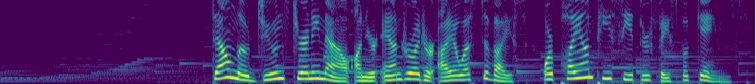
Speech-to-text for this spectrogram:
Download June's Journey now on your Android or iOS device or play on PC through Facebook Games.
